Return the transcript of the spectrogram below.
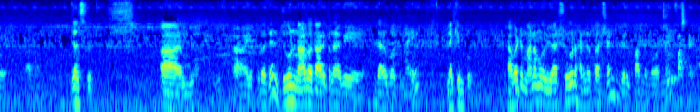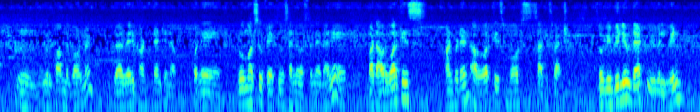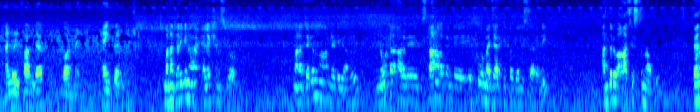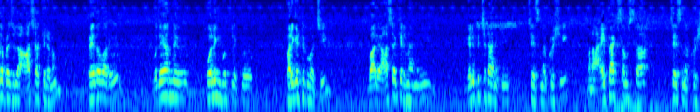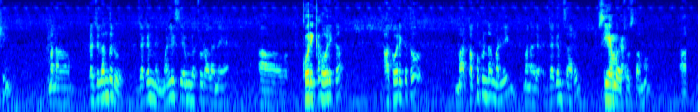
రిజల్ట్స్ ఇప్పుడు అదే జూన్ నాలుగో తారీఖున అవి జరగబోతున్నాయి. లెక్కింపు. కాబట్టి మనము you are sure hundred percent will form the government will form the government we are very confident in కొన్ని రూమర్స్ ఫేక్ న్యూస్ అన్నీ వస్తున్నాయి కానీ but our work is confident our work is more satisfaction so we believe that we will win and will form the government thank you very much మన జరిగిన ఎలక్షన్స్లో మన జగన్మోహన్ రెడ్డి గారు నూట అరవై ఐదు స్థానాల కంటే ఎక్కువ మెజారిటీతో గెలుస్తారని అందరూ ఆశిస్తున్నారు. పేద ప్రజల ఆశాకిరణం పేదవారు ఉదయాన్నే పోలింగ్ బూత్లకు పరిగెట్టుకు వచ్చి వారి ఆశాకిరణాన్ని గెలిపించడానికి చేసిన కృషి మన ఐపాక్ సంస్థ చేసిన కృషి మన ప్రజలందరూ జగన్ని మళ్ళీ సీఎంగా చూడాలనే కోరిక? కోరిక ఆ కోరికతో తప్పకుండా మళ్ళీ మన జగన్ సారు సీఎం. చూస్తాము.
